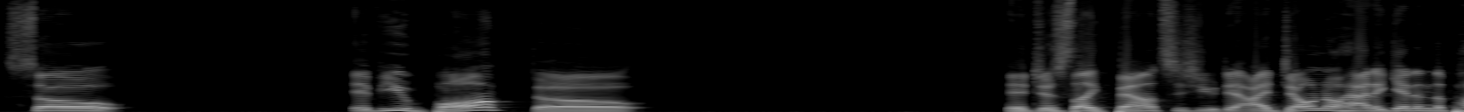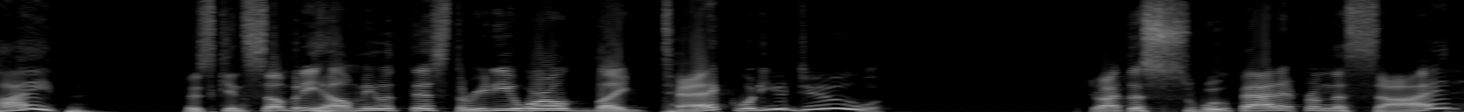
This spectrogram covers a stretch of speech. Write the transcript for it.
So, if you bonk though, it just like bounces you down. I don't know how to get in the pipe. This, can somebody help me with this 3D world like tech? What do you do? Do I have to swoop at it from the side?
